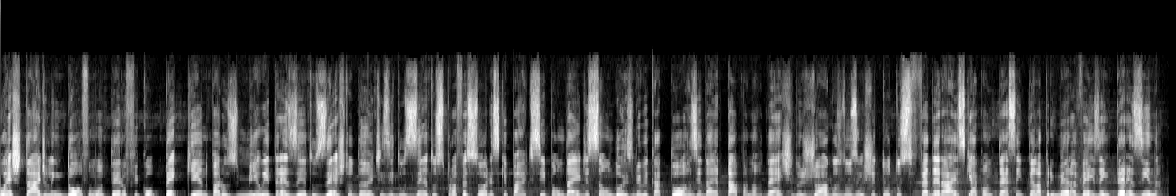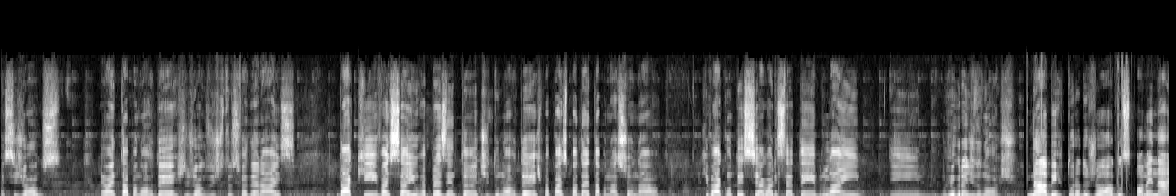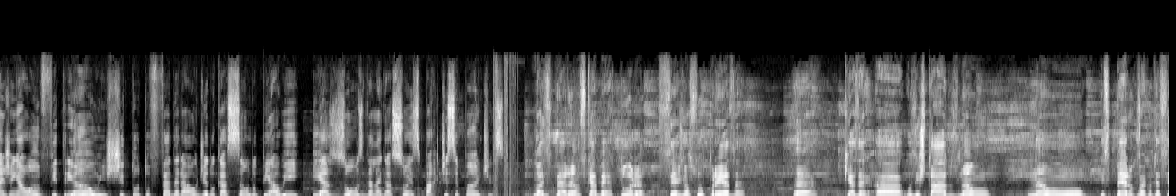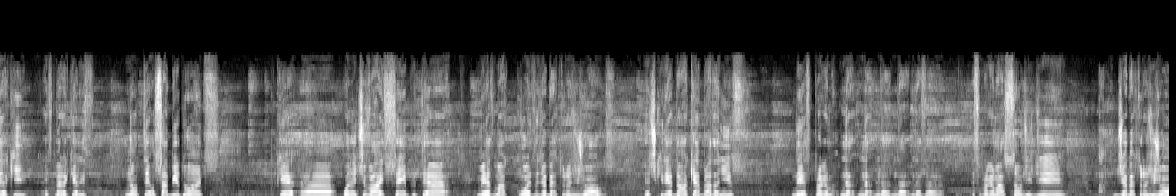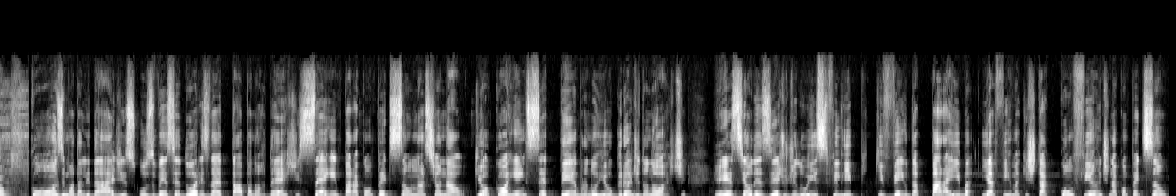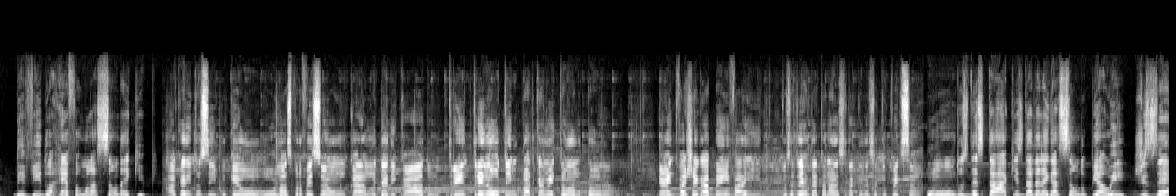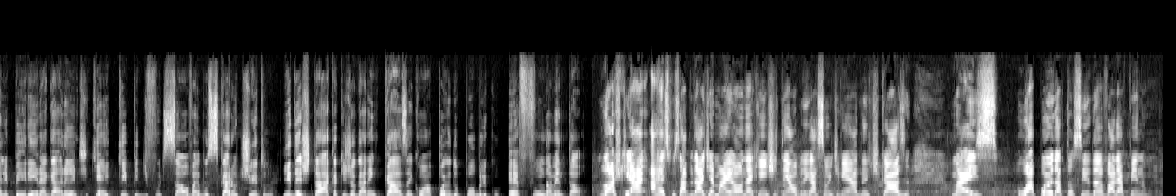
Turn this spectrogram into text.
O estádio Lindolfo Monteiro ficou pequeno para os 1.300 estudantes e 200 professores que participam da edição 2014 da etapa Nordeste dos Jogos dos Institutos Federais que acontecem pela primeira vez em Teresina. Esses jogos é uma etapa Nordeste dos Jogos dos Institutos Federais. Daqui vai sair o representante do Nordeste para participar da etapa nacional, que vai acontecer agora em setembro, lá em em, no Rio Grande do Norte. Na abertura dos Jogos, homenagem ao anfitrião, Instituto Federal de Educação do Piauí e as 11 delegações participantes. Nós esperamos que a abertura seja uma surpresa, né? que as, a, os estados não, não esperam o que vai acontecer aqui. A gente espera que eles não tenham sabido antes. Porque uh, onde a gente vai sempre tem a mesma coisa de abertura de jogos. A gente queria dar uma quebrada nisso nesse programa, na, na, na, nessa, nessa programação de, de, de abertura de jogos. Com 11 modalidades, os vencedores da etapa Nordeste seguem para a competição nacional, que ocorre em setembro no Rio Grande do Norte. Esse é o desejo de Luiz Felipe, que veio da Paraíba e afirma que está confiante na competição, devido à reformulação da equipe. Acredito sim, porque o, o nosso professor é um cara muito dedicado, treinou o time praticamente o ano todo. E a gente vai chegar bem e vai com certeza detonar nessa, nessa competição. Um dos destaques da delegação do Piauí, Gisele Pereira garante que a equipe de futsal vai buscar o título e destaca que jogar em casa e com apoio do público é fundamental. Lógico que a, a responsabilidade é maior, né? Que a gente tem a obrigação de ganhar dentro de casa, mas o apoio da torcida vale a pena.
